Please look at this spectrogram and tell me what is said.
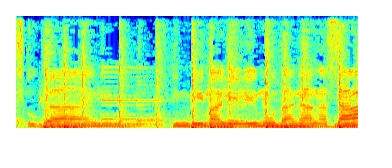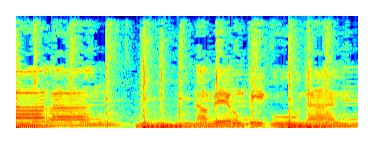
kastugan Hindi malilimutan ang asaran Na merong pikunan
